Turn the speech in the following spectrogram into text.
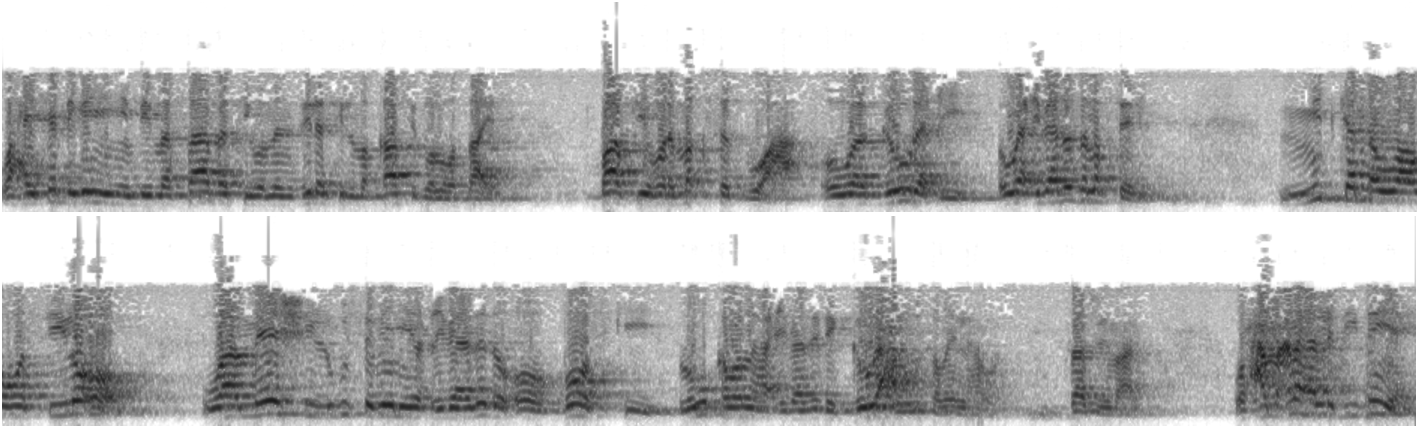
waxay ka dhigan yihiin bimasaabati wamanzilati lmaqasid walwasaa'il baabkii hore maqsad buu ahaa oo waa gawracii oo waa cibaadada lafteedii. Midkanna waa wasiilo oo waa meeshii lagu samaynayo cibaadada oo booskii lagu qaban lahaa cibaadada gawraca lagu samayn lahaa saas wey maana waxaa macnaha la diidan yahay.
